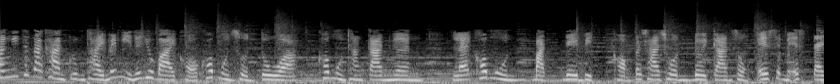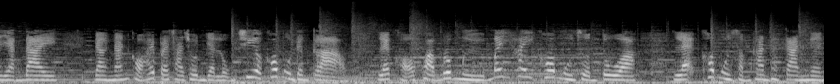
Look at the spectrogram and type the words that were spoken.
ทั้งนี้ธนาคารกรุงไทยไม่มีนโยบายขอข้อมูลส่วนตัว ข้อมูลทางการเงิน และข้อมูลบัตรเดบิตของประชาชนโดยการส่ง SMS แต่อย่างใด ดังนั้นขอให้ประชาชนอย่าหลงเชื่อข้อมูลดังกล่าว และขอความร่วมมือไม่ให้ข้อมูลส่วนตัว และข้อมูลสำคัญทางการเงิน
